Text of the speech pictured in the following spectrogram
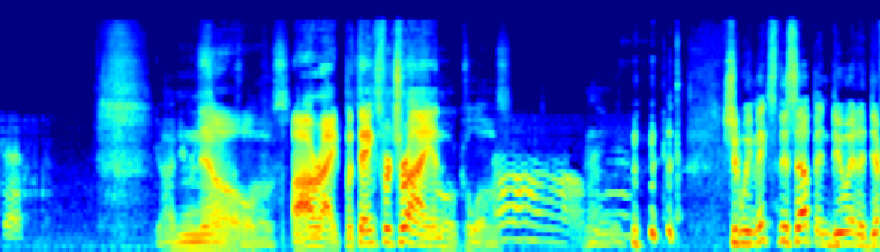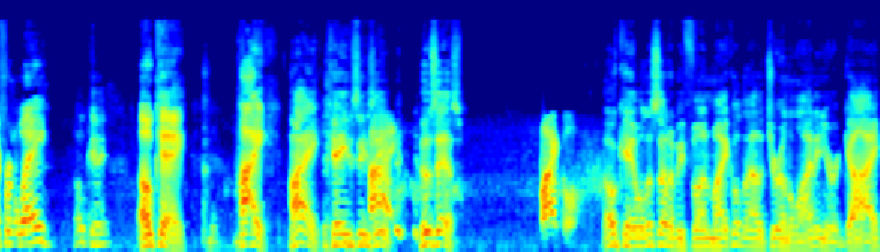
chest. God, you were so No. close. All right, but thanks for trying. So close. Oh. Should we mix this up and do it a different way? Okay. Okay. Hi. Hi, KUZZ. Hi. Who's this? Michael. Okay, well, this ought to be fun, Michael, now that you're on the line and you're a guy.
